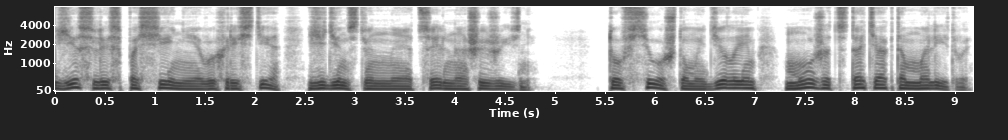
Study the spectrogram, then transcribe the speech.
если спасение во Христе — единственная цель нашей жизни, то все, что мы делаем, может стать актом молитвы.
